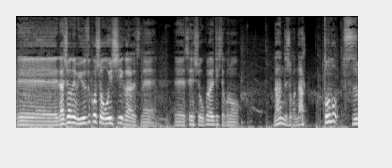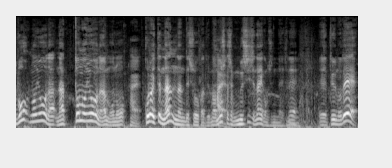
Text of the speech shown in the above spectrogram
えー、ラジオネーム、柚子胡椒美味しいからですね、えー、先週送られてきたこの、なんでしょうか、納豆の、壺のような、納豆のようなもの、はいこれは一体何なんでしょうかという、まあ、はいもしかしたら虫じゃないかもしれないですね。えーというので、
